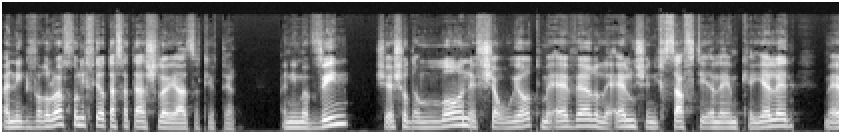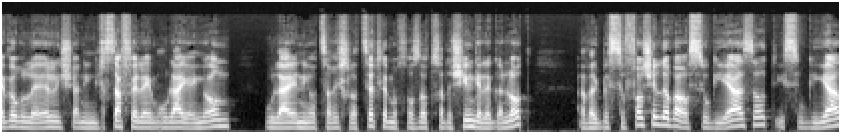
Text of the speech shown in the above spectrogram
אני כבר לא יכול לחיות תחת האשליה הזאת יותר. אני מבין שיש עוד המון אפשרויות מעבר לאלו שנחשפתי אליהם כילד, מעבר לאלו שאני נחשף אליהם אולי היום, אולי אני עוד צריך לצאת למחוזות חדשים ולגלות, אבל בסופו של דבר הסוגיה הזאת היא סוגיה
